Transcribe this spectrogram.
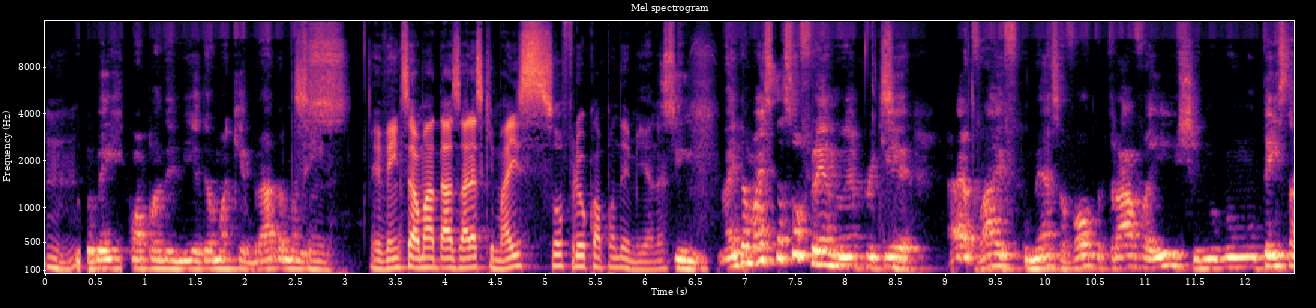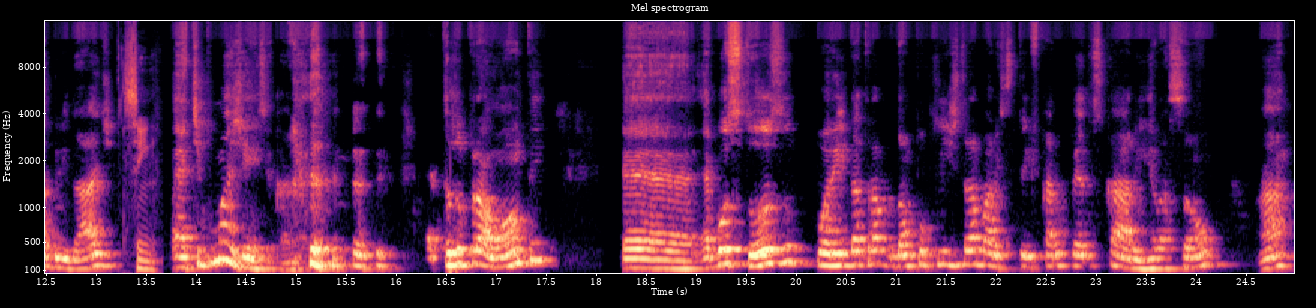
Uhum. Tudo bem que com a pandemia deu uma quebrada, mas. Sim. Eventos é uma das áreas que mais sofreu com a pandemia, né? Sim, ainda mais está sofrendo, né? Porque é, vai, começa, volta, trava, ixi, não, não, tem estabilidade. Sim. É tipo uma agência, cara. é tudo para ontem. É, é, gostoso, porém dá, dá um pouquinho de trabalho. Você tem que ficar no pé dos caras em relação a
